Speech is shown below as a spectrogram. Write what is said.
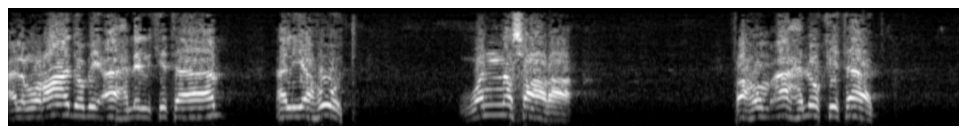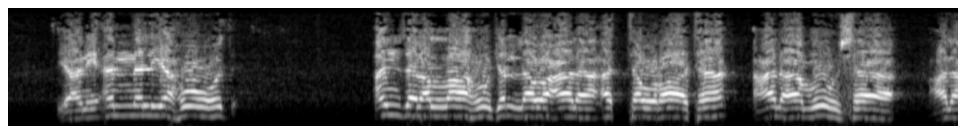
المراد بأهل الكتاب اليهود والنصارى فهم أهل كتاب. يعني أن اليهود أنزل الله جل وعلا التوراة على موسى على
